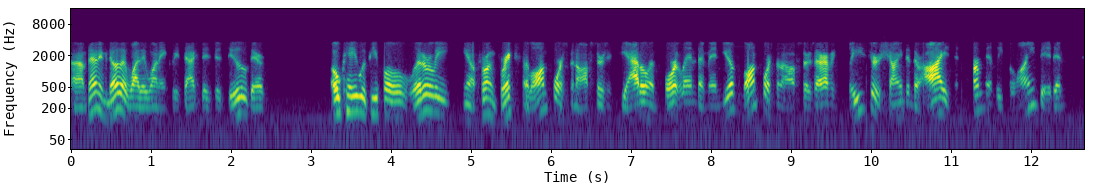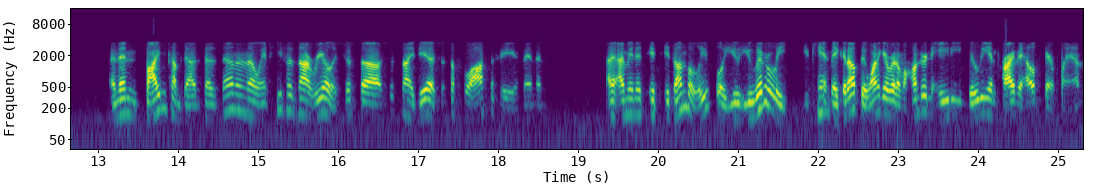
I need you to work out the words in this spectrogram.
Um, they don't even know that why they want to increase taxes. They just do. They're okay with people literally, you know, throwing bricks at law enforcement officers in Seattle and Portland. I mean, you have law enforcement officers that are having lasers shined in their eyes and permanently blinded, and and then Biden comes out and says, no, no, no, Antifa's not real. It's just a, it's just an idea. It's just a philosophy. And then, and I, I mean, it, it, it's unbelievable. You you literally you can't make it up. They want to get rid of 180 million private health care plans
